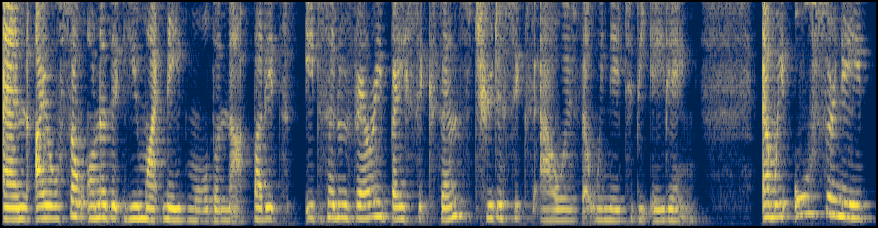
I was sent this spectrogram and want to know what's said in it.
And I also honor that you might need more than that, but it's it's in a very basic sense, two to six hours that we need to be eating. And we also need,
